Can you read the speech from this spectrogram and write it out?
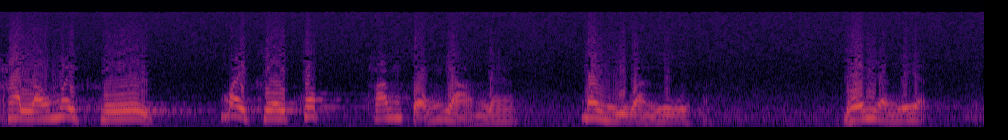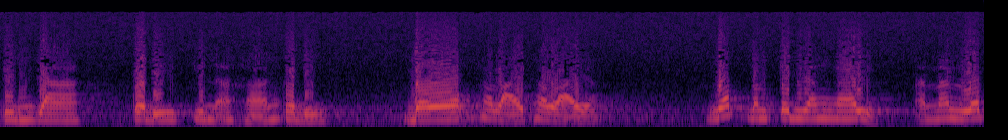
ถ้าเราไม่เคย ไม่เคยพบทั้งสองอย่างแล้ว ไม่มีวันรู้ค่ะเหมือนอย่างนี้กินยาก็ดีกินอาหารก็ดีบอกเท่าไหร่เท่าไหร่รสมันเป็นยังไง อันนั้นรส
